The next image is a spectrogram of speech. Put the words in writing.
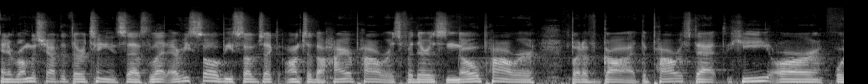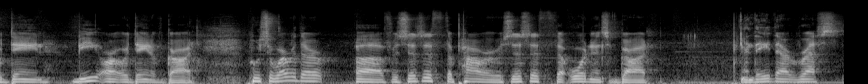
And in Romans chapter 13 it says, Let every soul be subject unto the higher powers, for there is no power but of God. The powers that he are ordained be are ordained of God. Whosoever there uh, resisteth the power resisteth the ordinance of God, and they that rest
